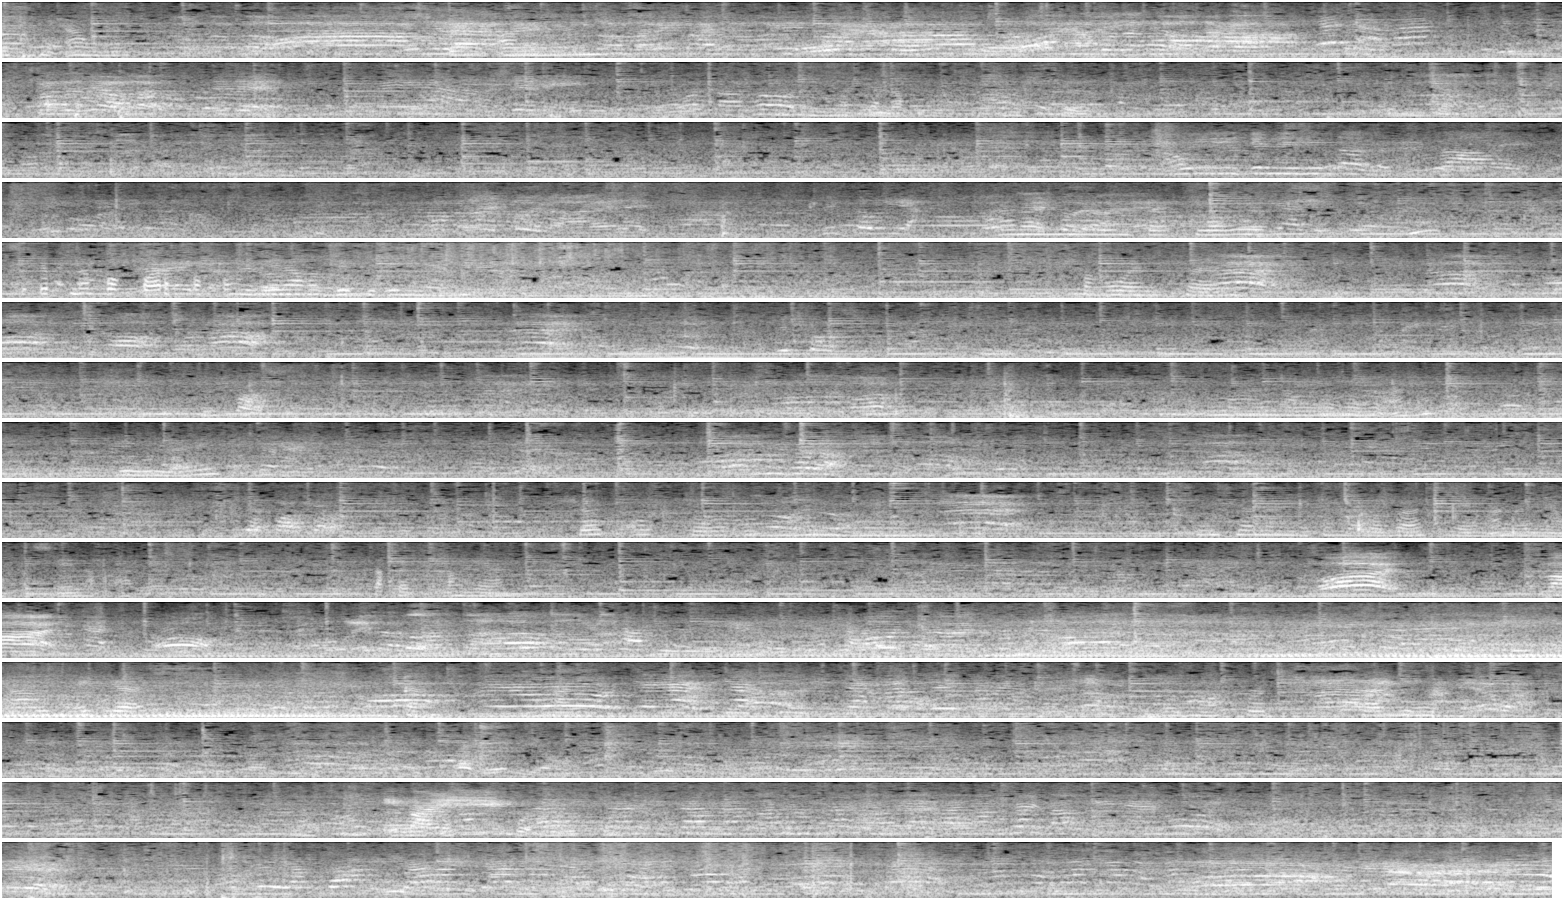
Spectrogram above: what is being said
chia với ông cho ông nhé. Hãy subscribe cho kênh Ghiền Mì Gõ Để không bỏ lỡ những video hấp dẫn ano yung backload. Sikat na pakwarta kung hindi na ako bibili niyan. Pang one cent. Thank you. mataas yung ano niya kasi naka takip lang yan. Hoy! Smile! Oh! Ang bigas. Mga fruit sardine. em có sắp cuộn bánh?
